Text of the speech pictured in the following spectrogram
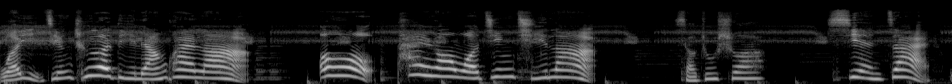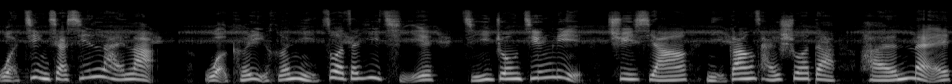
我已经彻底凉快了。”哦，太让我惊奇了。小猪说：“现在我静下心来了，我可以和你坐在一起，集中精力去想你刚才说的很美、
